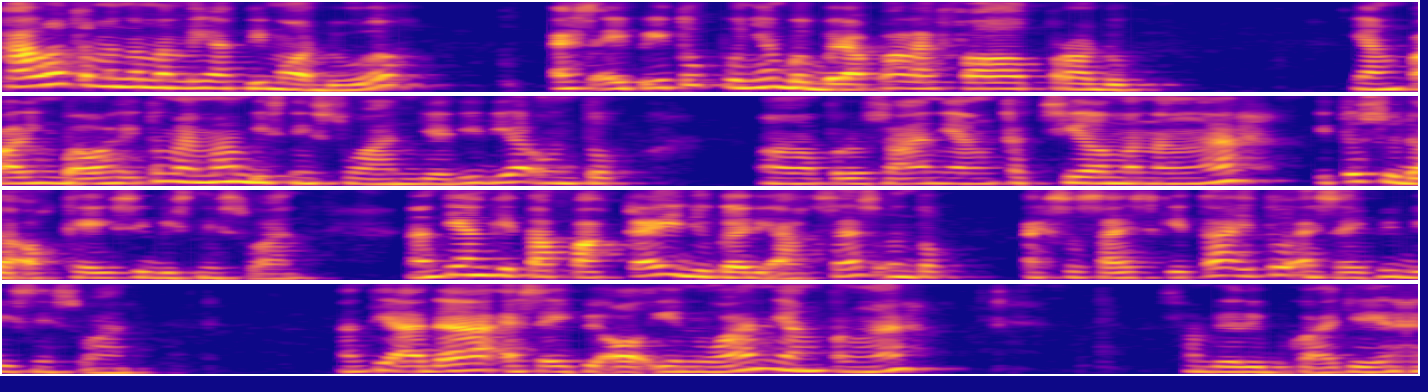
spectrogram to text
Kalau teman-teman lihat di modul, SAP itu punya beberapa level produk. Yang paling bawah itu memang Business One. Jadi dia untuk perusahaan yang kecil menengah itu sudah oke okay, si Business One. Nanti yang kita pakai juga diakses untuk exercise kita itu SAP Business One. Nanti ada SAP All-in-One yang tengah, sambil dibuka aja ya.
